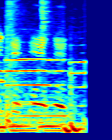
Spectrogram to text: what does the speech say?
ょっとこうこう。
